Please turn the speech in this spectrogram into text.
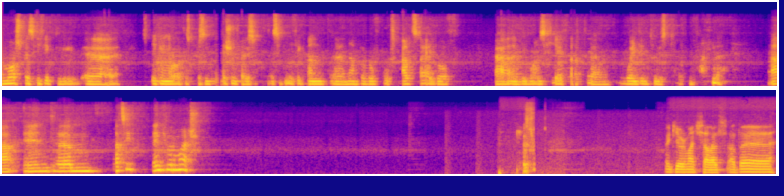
more specifically, uh, speaking about this presentation, there is a significant uh, number of books outside of uh, the ones here that went into this and um, that's it. Thank you very much. Thank you very much, Charles. Are there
